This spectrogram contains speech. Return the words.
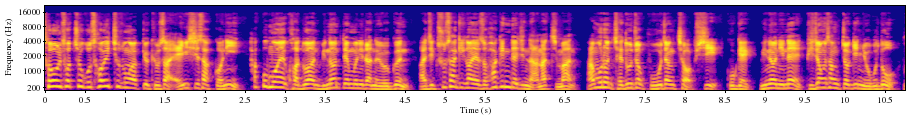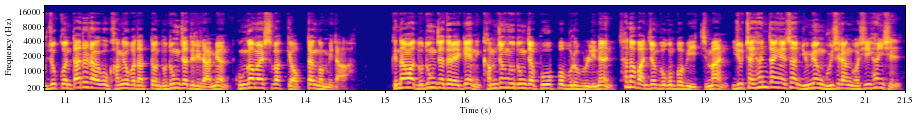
서울 서초구 서희초등학교 교사 A씨 사건이 학부모의 과도한 민원 때문이라는 의혹은 아직 수사기관에서 확인되지는 않았지만 아무런 제도적 보호장치 없이 고객, 민원인의 비정상적인 요구도 무조건 따르라고 강요받았던 노동자들이라면 공감할 수밖에 없단 겁니다. 그나마 노동자들에겐 감정노동자 보호법으로 불리는 산업안전보건법이 있지만 이조차 현장에선 유명 무실한 것이 현실.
